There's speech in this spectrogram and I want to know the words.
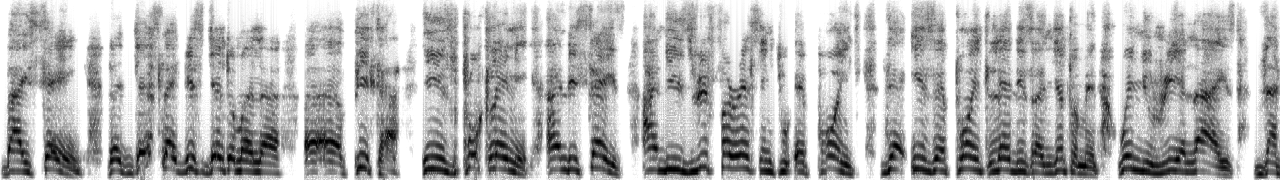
by saying that just like this gentleman, uh, uh, uh Peter, he is proclaiming and he says, and he's referencing to a point. There is a point, ladies and gentlemen, when you realize that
